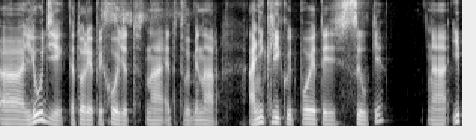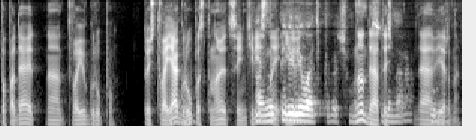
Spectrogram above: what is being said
э, люди, которые приходят на этот вебинар, они кликают по этой ссылке э, и попадают на твою группу. То есть твоя группа становится А, интересной. ну, и люди- переливать, короче. ну да, то есть, да, Мгм. верно.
